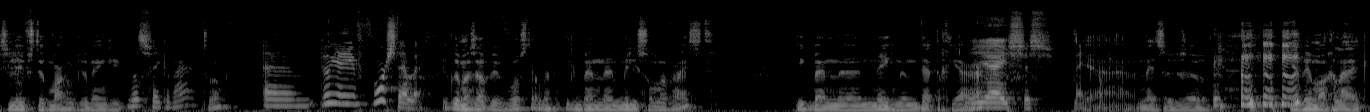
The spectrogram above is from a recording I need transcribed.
Is het leven een stuk makkelijker, denk ik. Dat is zeker waar. Toch? Ehm, wil jij je even voorstellen? Ik wil mezelf even voorstellen. Ik ben eh Millie. Ik ben eh, 39 jaar. Jezus. Nee, Ja, nee, sowieso. je hebt helemaal gelijk.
